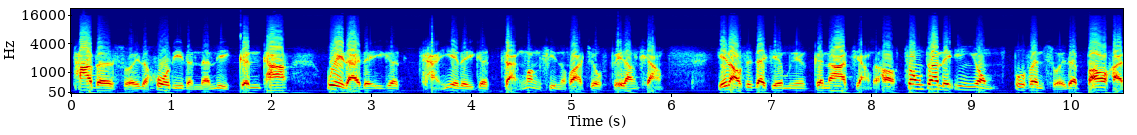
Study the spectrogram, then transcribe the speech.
它的所谓的获利的能力跟它未来的一个产业的一个展望性的话就非常强。严老师在节目里面跟大家讲的哈，终端的应用部分所谓的包含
